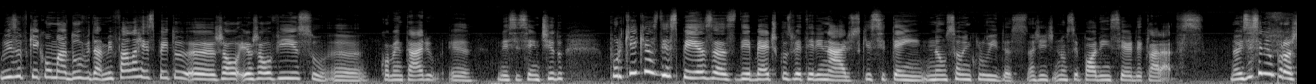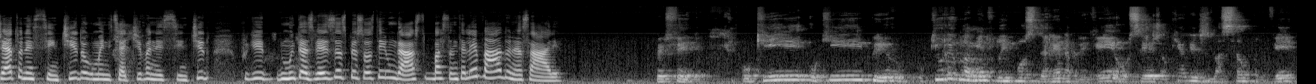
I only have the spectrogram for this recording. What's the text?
Luísa, eu fiquei com uma dúvida, me fala a respeito, uh, já, eu já ouvi isso, uh, comentário uh, nesse sentido. Por que, que as despesas de médicos veterinários que se tem não são incluídas? A gente não se podem ser declaradas? Não existe nenhum projeto nesse sentido, alguma iniciativa nesse sentido, porque muitas vezes as pessoas têm um gasto bastante elevado nessa área. Perfeito. O que, o que, o que o regulamento do imposto de renda prevê, ou seja, o que a legislação prevê,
